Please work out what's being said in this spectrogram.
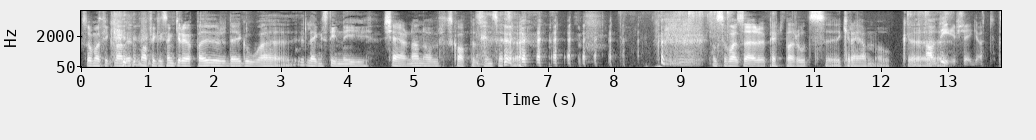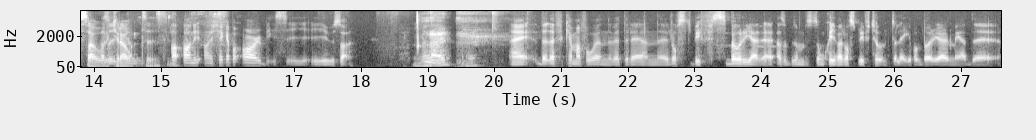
Så man fick, man, man fick liksom gröpa ur det goa längst in i kärnan av skapelsen så att säga. Och så var det så här pepparrotskräm och eh, Ja, det är i och för sig gött. sauerkraut. Har, har, ni, har ni käkat på Arby's i, i USA? Nej. Nej, där- därför kan man få en, vet du, det, en rostbiffsburgare. Alltså de, de skivar rostbiff tunt och lägger på en burgare med, eh,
